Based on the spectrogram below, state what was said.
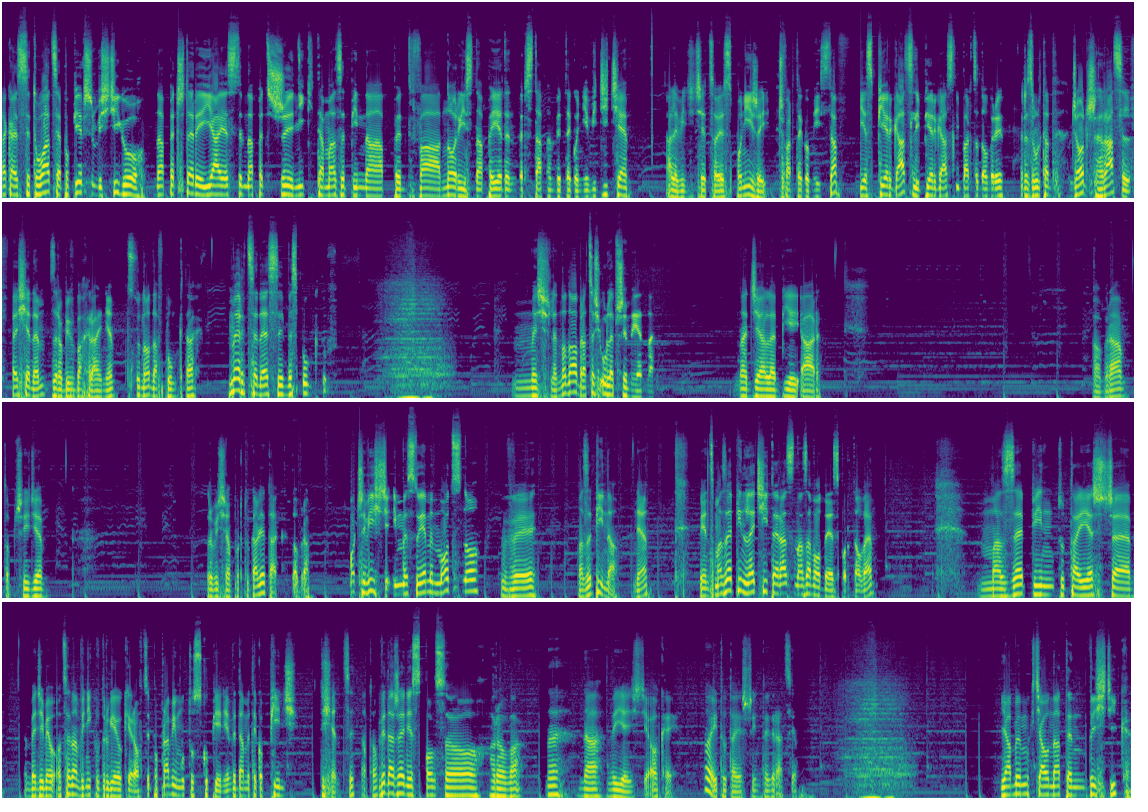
Taka jest sytuacja po pierwszym wyścigu na P4. Ja jestem na P3, Nikita Mazepin na P2, Norris na P1, Verstappen. Wy tego nie widzicie, ale widzicie co jest poniżej czwartego miejsca. Jest Pierre Gasly, Pierre Gasly bardzo dobry rezultat. George Russell w P7 zrobił w Bahrajnie. Tsunoda w punktach. Mercedesy bez punktów. Myślę, no dobra, coś ulepszymy jednak. Na dziale BAR. Dobra, to przyjdzie. Zrobić na Portugalię? Tak, dobra. Oczywiście, inwestujemy mocno w Mazepina, nie? Więc Mazepin leci teraz na zawody sportowe. Mazepin tutaj jeszcze będzie miał ocena wyników drugiego kierowcy. Poprawi mu to skupienie. Wydamy tylko 5 tysięcy na to. Wydarzenie sponsorowane na wyjeździe. Ok. No i tutaj jeszcze integracja. Ja bym chciał na ten wyścig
